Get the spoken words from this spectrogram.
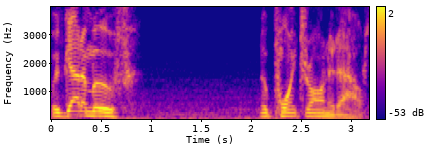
We've got to move. No point drawing it out.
